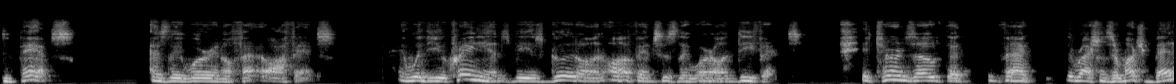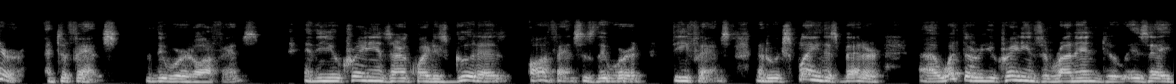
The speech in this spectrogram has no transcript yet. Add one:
defense as they were in off- offense? And would the Ukrainians be as good on offense as they were on defense? It turns out that, in fact, the Russians are much better at defense than they were at offense. And the Ukrainians aren't quite as good at offense as they were at defense. Now, to explain this better, uh, what the Ukrainians have run into is a,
